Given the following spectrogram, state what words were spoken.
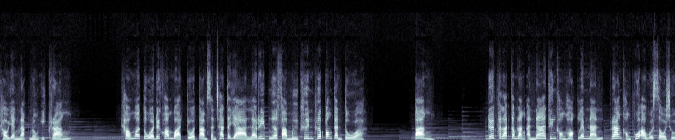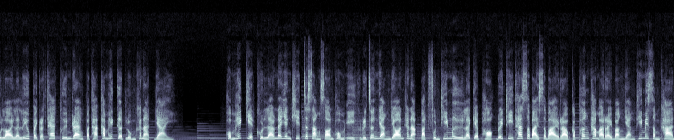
เขาอย่างหนักหน่วงอีกครั้ง เขางอตัวด้วยความหวาดกลัวตามสัญชาตญาณและรีบเงื้อฝ่ามือขึ้นเพื่อป้องกันตัว ปัง ด้วยพละกำลังอันน่าทึ่งของหอกเล่มนั้น ร่างของผู้อาวุโสชูลอยละลิ้วไปกระแทกพื้นแรงปะทะทำให้เกิดหลุมขนาดใหญ่ ผมให้เกียรติคุณแล้วนะยังคิดจะสั่งสอนผมอีก หรือเจิ้งหยางย้อนขณะปัดฝุ่นที่มือและเก็บหอกด้วยทีท่าสบายๆราวกับเพิ่งทำอะไรบางอย่างที่ไม่สำคัญ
